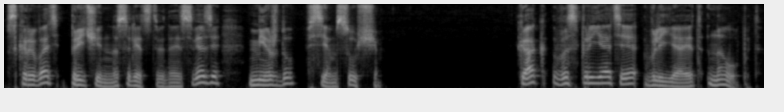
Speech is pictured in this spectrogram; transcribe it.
вскрывать причинно-следственные связи между всем сущим. Как восприятие влияет на опыт?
